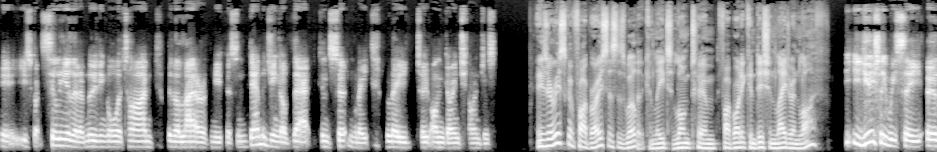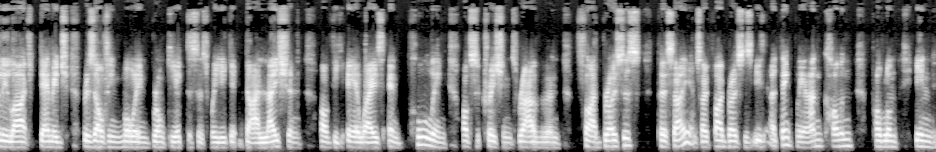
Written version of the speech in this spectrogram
it's got cilia that are moving all the time with a layer of mucus, and damaging of that can certainly lead to ongoing challenges. Is there a risk of fibrosis as well that can lead to long-term fibrotic condition later in life? Usually, we see early life damage resulting more in bronchiectasis, where you get dilation of the airways and pooling of secretions rather than fibrosis per se. And so, fibrosis is uh, thankfully an uncommon problem in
